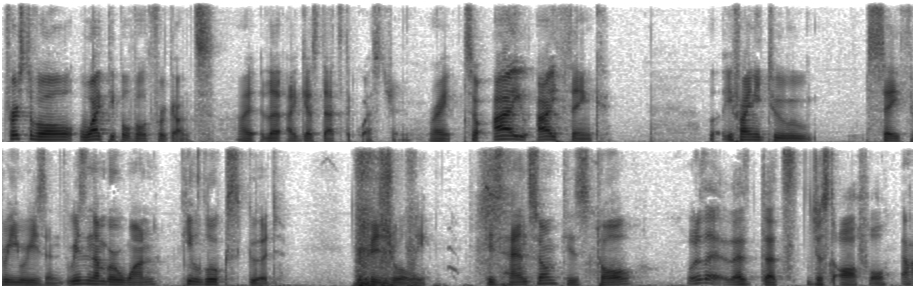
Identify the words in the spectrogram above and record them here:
first of all, why people vote for Gantz? I I guess that's the question, right? So I I think if I need to say three reasons. Reason number one, he looks good visually. he's handsome. He's tall. What is that? That that's just awful. Uh,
